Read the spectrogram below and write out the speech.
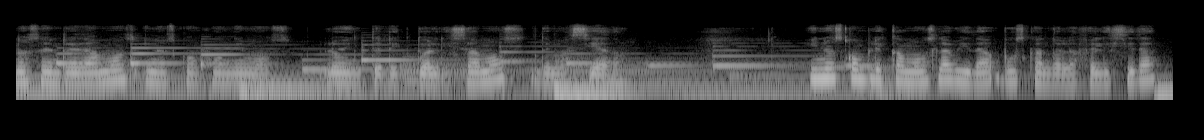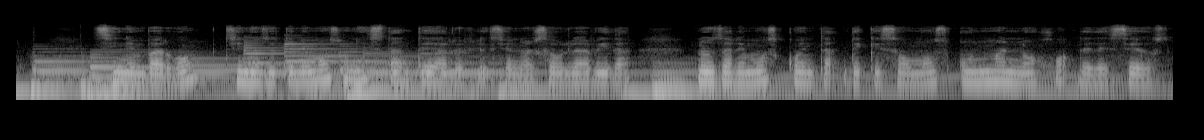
Nos enredamos y nos confundimos, lo intelectualizamos demasiado y nos complicamos la vida buscando la felicidad. Sin embargo, si nos detenemos un instante a reflexionar sobre la vida, nos daremos cuenta de que somos un manojo de deseos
